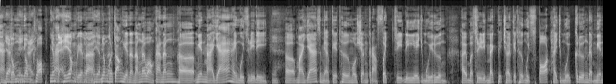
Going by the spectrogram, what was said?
ណាយ៉ាខ្ញុំញ៉ៃខ្ញុំញ៉ៃធ្លាប់ខ្ញុំតែហ៊ានចង់រៀនបាទខ្ញុំតែហ៊ានខ្ញុំក៏ចង់រៀនអាហ្នឹងដែរបងកាលហ្នឹងអឺមាន Maya ហើយមួយ 3D Yeah. អឺ Maya សម្រាប់គេធ្វើ motion graphic 3D អីជាមួយរឿងហើយបើ 3D Max picture គេធ្វើមួយ sport ហើយជាមួយគ្រឿងដែលមាន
